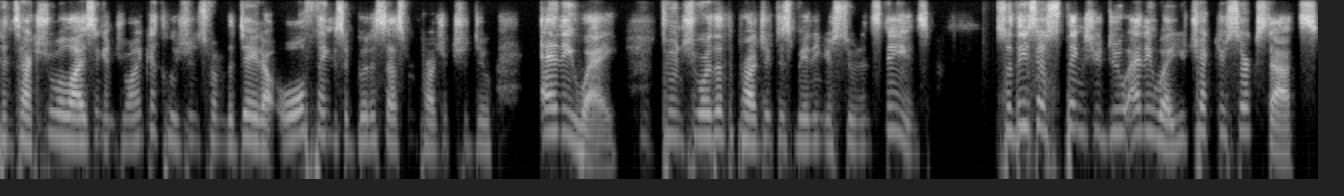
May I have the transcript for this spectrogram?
contextualizing, and drawing conclusions from the data, all things a good assessment project should do anyway to ensure that the project is meeting your students' needs. So these are things you do anyway. You check your circ stats.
